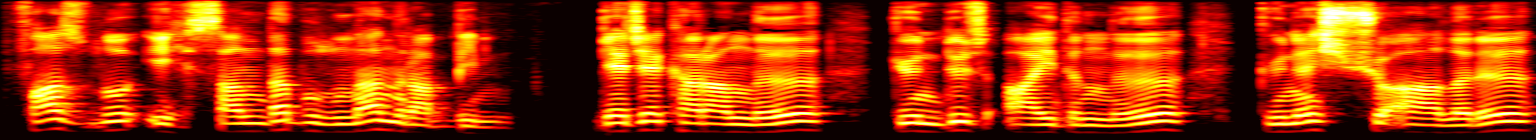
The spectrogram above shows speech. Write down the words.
fazlu ihsanda bulunan Rabbim, gece karanlığı, gündüz aydınlığı, güneş şuaları,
